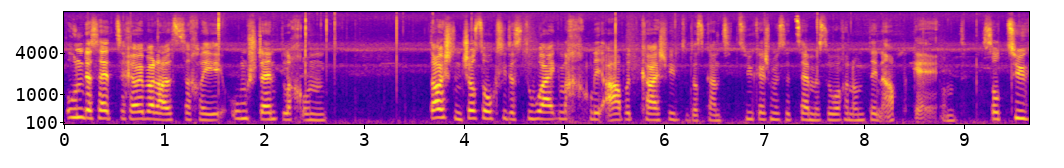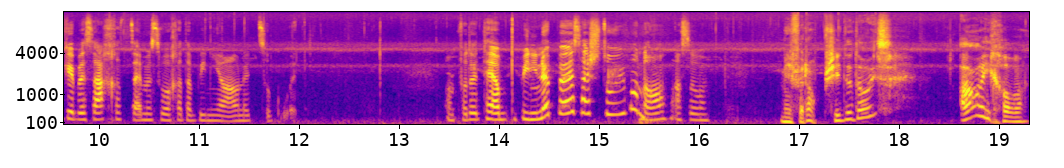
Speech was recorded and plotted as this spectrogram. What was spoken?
und es hat sich ja eben als ein bisschen umständlich und da ist dann schon so gewesen, dass du eigentlich ein bisschen Arbeit hast, weil du das ganze Zeug hast zusammensuchen und dann abgeben. Und so Zeug eben Sachen zusammensuchen, da bin ich ja auch nicht so gut. Und von dort her bin ich nicht böse, hast du übernommen. Also Wir verabschieden uns. Ah, ich habe.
